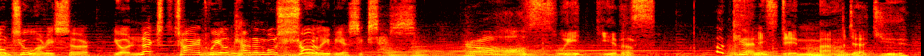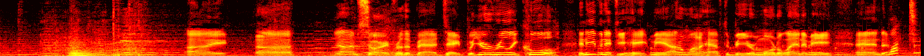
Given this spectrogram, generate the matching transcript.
Don't you worry, sir. Your next giant wheel cannon will surely be a success. Oh, sweet Gibbous. I can't stay mad at you. I, uh, I'm sorry for the bad date, but you're really cool. And even if you hate me, I don't want to have to be your mortal enemy. And. What?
